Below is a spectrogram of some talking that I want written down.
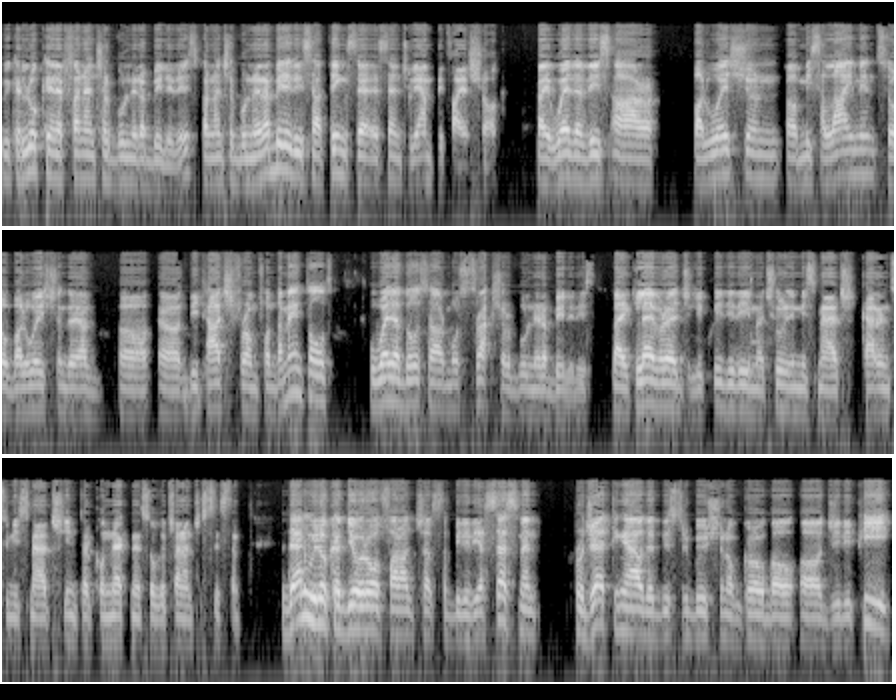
We can look at financial vulnerabilities. Financial vulnerabilities are things that essentially amplify a shock, right? Whether these are valuation uh, misalignment, so valuation that are detached from fundamentals, whether those are more structural vulnerabilities like leverage, liquidity, maturity mismatch, currency mismatch, interconnectedness of the financial system. Then we look at the overall financial stability assessment, projecting out the distribution of global uh, GDP,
